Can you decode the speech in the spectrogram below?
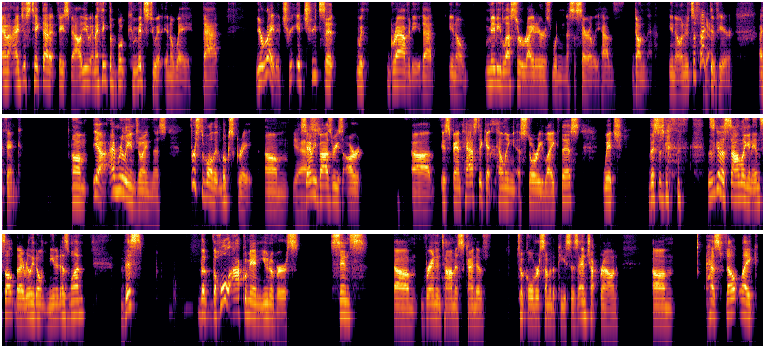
And I just take that at face value. And I think the book commits to it in a way that you're right. It, tre- it treats it with gravity that, you know, maybe lesser writers wouldn't necessarily have done that you know, and it's effective yeah. here, I think. Um, yeah, I'm really enjoying this. First of all, it looks great. Um, yes. Sami Basri's art uh, is fantastic at telling a story like this, which this is gonna, this is going to sound like an insult, but I really don't mean it as one. This the the whole Aquaman universe since um, Brandon Thomas kind of took over some of the pieces and Chuck Brown um, has felt like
